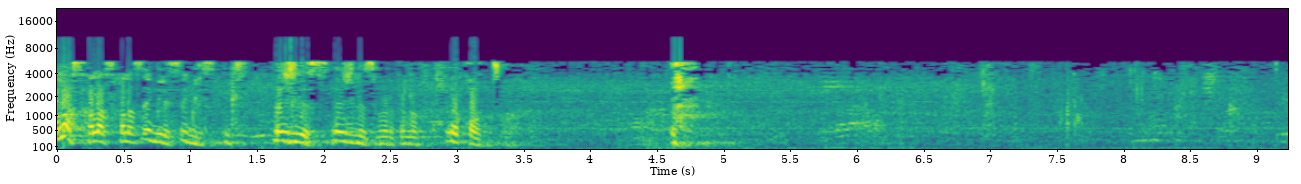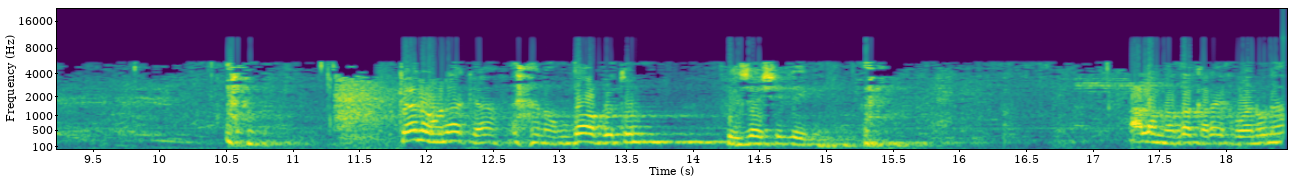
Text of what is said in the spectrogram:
خلاص خلاص خلاص اجلس اجلس اجلس اجلس اجلس بارك الله فيك. اقعد كان هناك ضابط في الجيش الليبي. على ما ذكر إخواننا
